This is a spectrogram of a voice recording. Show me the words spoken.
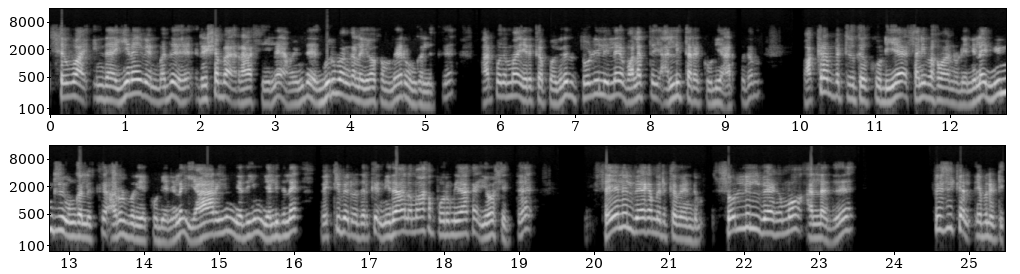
செவ்வாய் இந்த இணைவு என்பது ரிஷப ராசியில அமைந்து குருமங்கல யோகம் வேறு உங்களுக்கு அற்புதமா இருக்க போகிறது. தொழிலிலே வளத்தை அள்ளித்தரக்கூடிய அற்புதம். வக்ரம் பெற்றிருக்கக்கூடிய சனி பகவானுடைய நிலை நின்று உங்களுக்கு அருள் புரியக்கூடிய நிலை யாரையும் எதையும் எளிதில் வெற்றி பெறுவதற்கு நிதானமாக பொறுமையாக யோசித்து செயலில் வேகம் இருக்க வேண்டும். சொல்லில் வேகமோ அல்லது பிசிக்கல் எபிலிட்டி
